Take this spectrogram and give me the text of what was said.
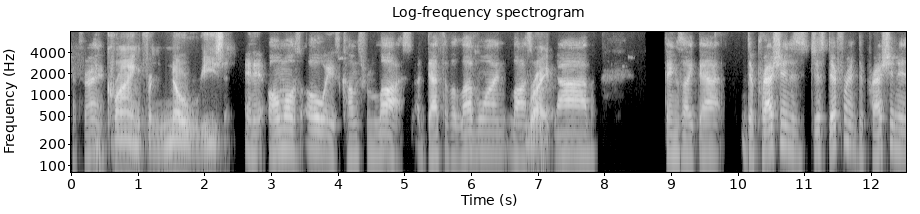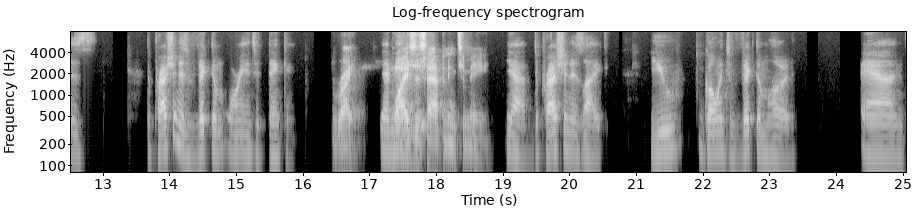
that's right and crying for no reason. And it almost always comes from loss a death of a loved one loss Right. of a job things like that depression is just different depression is depression is victim oriented thinking Right. I Why is this happening to me? yeah depression is like you go into victimhood and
